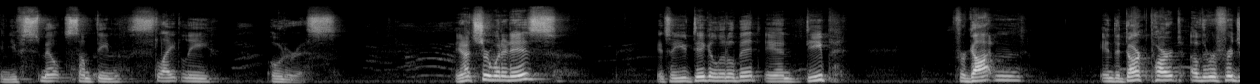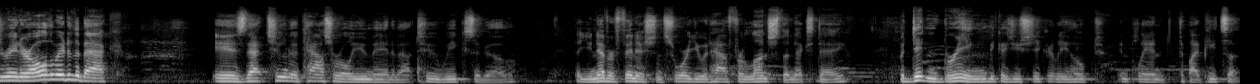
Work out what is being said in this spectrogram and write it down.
and you've smelt something slightly odorous. You're not sure what it is, and so you dig a little bit, and deep, forgotten, in the dark part of the refrigerator, all the way to the back, is that tuna casserole you made about two weeks ago that you never finished and swore you would have for lunch the next day, but didn't bring because you secretly hoped and planned to buy pizza.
